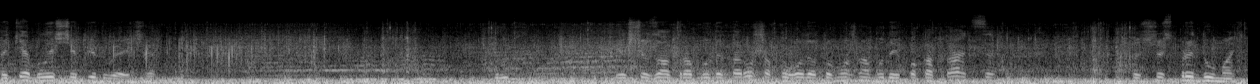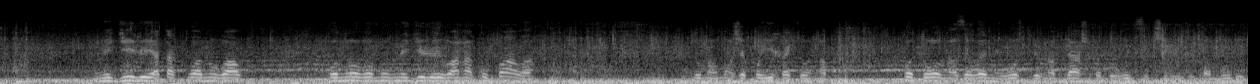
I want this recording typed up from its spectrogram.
Таке ближче під вечір. Тут, Якщо завтра буде хороша погода, то можна буде і покататися, Тобто щось придумати. Неділю я так планував по-новому в неділю Івана Купала. Думав, може поїхати на Подол, на Зелений острів, на пляж подивитися, чи люди там будуть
